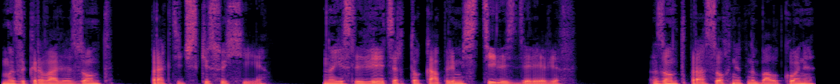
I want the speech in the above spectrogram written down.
Мы закрывали зонт, практически сухие. Но если ветер, то капли мстили с деревьев. Зонт просохнет на балконе,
